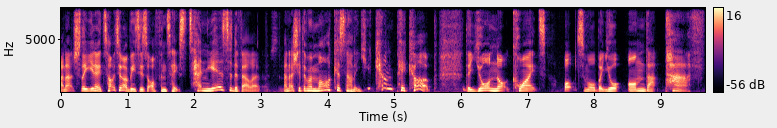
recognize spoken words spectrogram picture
And actually, you know, type 2 diabetes often takes 10 years to develop. Absolutely. And actually, there are markers now that you can pick up that you're not quite optimal, but you're on that path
